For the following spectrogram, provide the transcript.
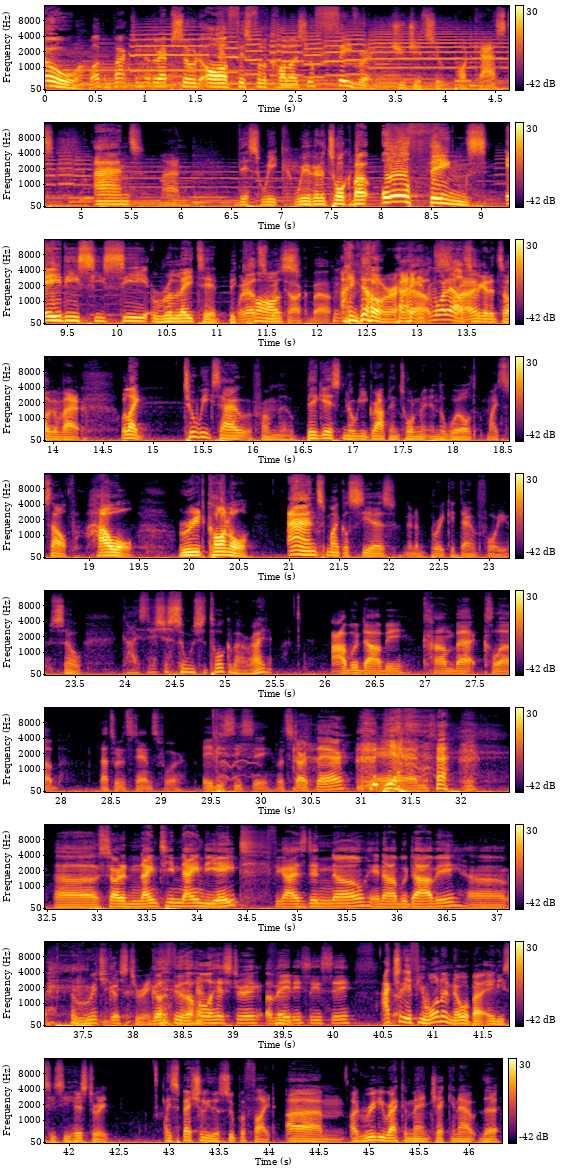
Yo, welcome back to another episode of Fistful of Collars, your favorite jiu-jitsu podcast. And man, this week we're going to talk about all things ADCC related because What else we talk about? I know, right? What else, are we going to talk about? We're like two weeks out from the biggest nogi grappling tournament in the world. Myself, Hywel, Reid Connell, and Michael Sears. I'm going to break it down for you. So, guys, there's just so much to talk about, right? Abu Dhabi Combat Club. That's what it stands for. ADCC. Let's start there. Yeah. Uh, started in 1998. If you guys didn't know, in Abu Dhabi. Um, rich go, history. Go through the whole history of ADCC. Actually, if you want to know about ADCC history, especially the super fight, um, I'd really recommend checking out the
